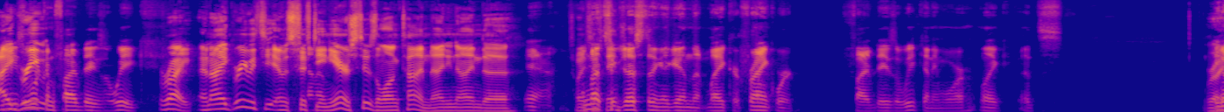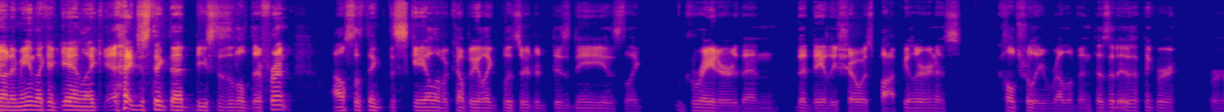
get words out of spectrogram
I He's agree. Working five days a week. Right. And I agree with you. It was 15 years, too. It was a long time, 99 to Yeah. I'm not suggesting again that Mike or Frank work five days a week anymore. Like it's Right. you know what I mean? Like again, like I just think that beast is a little different. I also think the scale of a company like Blizzard or Disney is like greater than the Daily Show is popular and as culturally relevant as it is. I think we're we're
